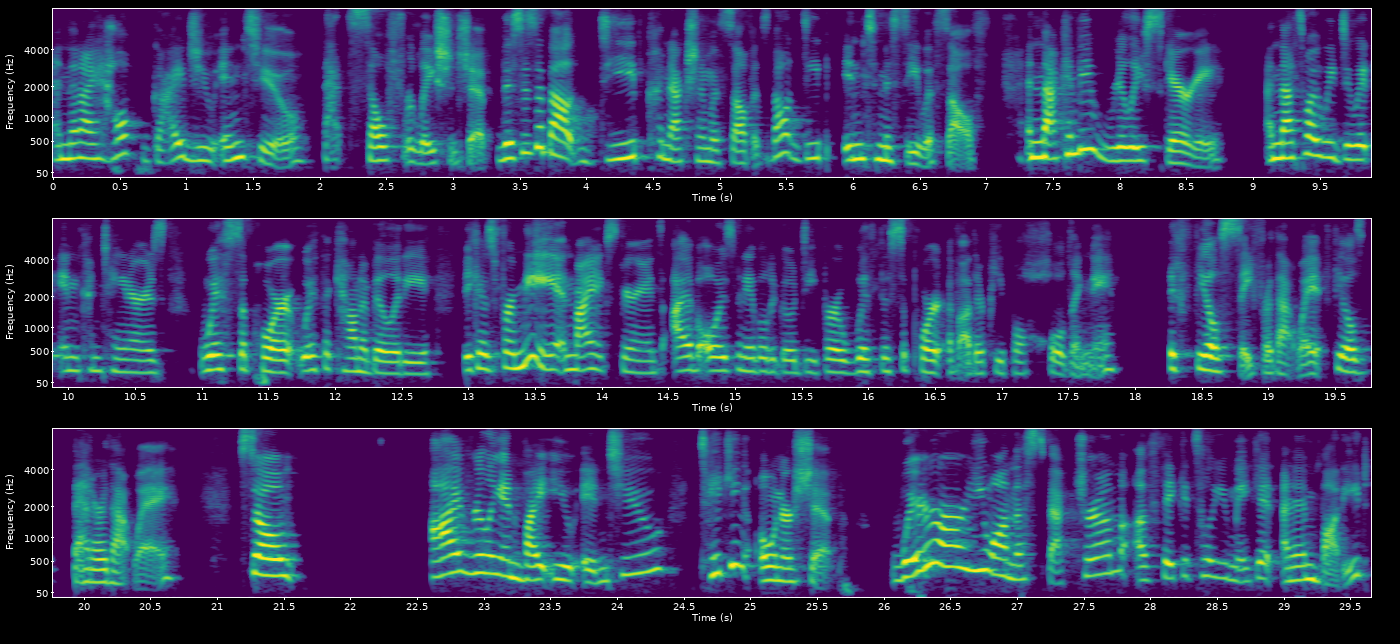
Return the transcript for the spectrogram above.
And then I help guide you into that self relationship. This is about deep connection with self. It's about deep intimacy with self. And that can be really scary. And that's why we do it in containers with support, with accountability. Because for me, in my experience, I've always been able to go deeper with the support of other people holding me. It feels safer that way, it feels better that way. So I really invite you into taking ownership. Where are you on the spectrum of fake it till you make it and embodied?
